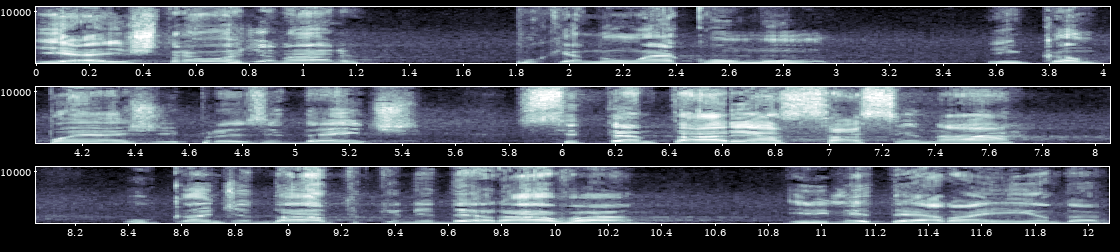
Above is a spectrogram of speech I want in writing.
E é extraordinário, porque não é comum em campanhas de presidente se tentarem assassinar o candidato que liderava e lidera ainda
